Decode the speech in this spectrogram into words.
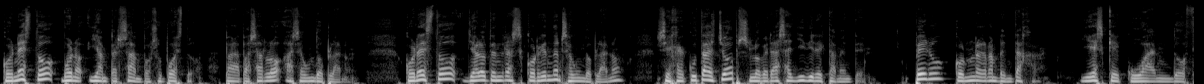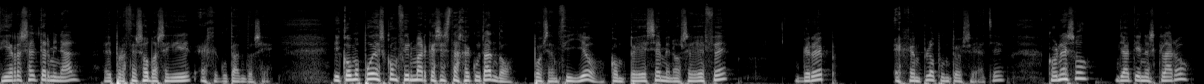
Con esto, bueno, y ampersand, por supuesto, para pasarlo a segundo plano. Con esto ya lo tendrás corriendo en segundo plano. Si ejecutas jobs, lo verás allí directamente. Pero con una gran ventaja. Y es que cuando cierres el terminal, el proceso va a seguir ejecutándose. ¿Y cómo puedes confirmar que se está ejecutando? Pues sencillo, con ps-ef grep ejemplo.sh. Con eso ya tienes claro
